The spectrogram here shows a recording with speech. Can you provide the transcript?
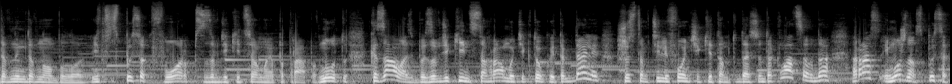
давним-давно було. І в список Forbes завдяки цьому я потрапив. Ну, от, казалось би, завдяки інстаграму, Тіктоку і так далі, щось там телефончики там туди-сюди клацав, да, раз, і можна в список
